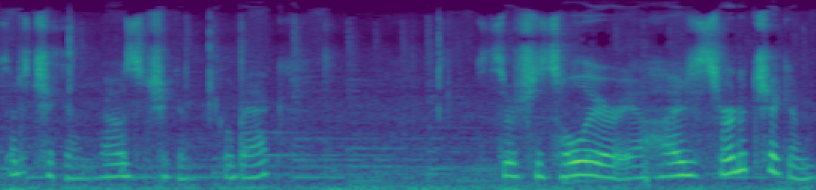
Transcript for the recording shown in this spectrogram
is that a chicken? That was a chicken. Go back. Search this whole area. I just heard a chicken.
